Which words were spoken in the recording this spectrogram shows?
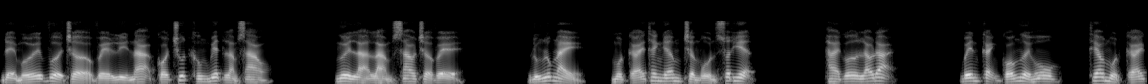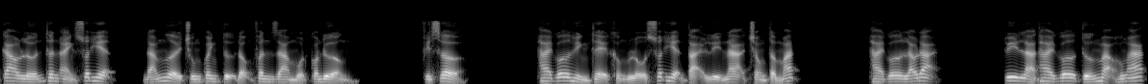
để mới vừa trở về lì nạ có chút không biết làm sao. Ngươi là làm sao trở về? Đúng lúc này, một cái thanh âm trầm ổn xuất hiện. Tiger lão đại. Bên cạnh có người hô, theo một cái cao lớn thân ảnh xuất hiện, đám người chung quanh tự động phân ra một con đường. Fisher. Tiger hình thể khổng lồ xuất hiện tại lì nạ trong tầm mắt. Tiger lão đại. Tuy là Tiger tướng mạo hung ác,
